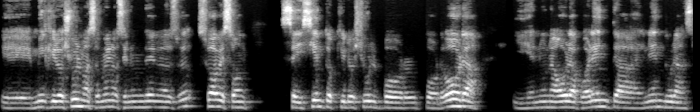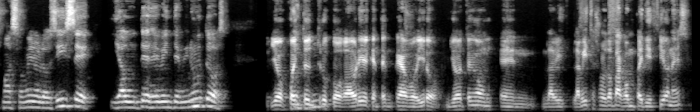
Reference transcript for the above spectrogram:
eh, 1000 kJ más o menos en un endurance suave son 600 kJ por, por hora y en una hora 40 en endurance más o menos los hice y hago un test de 20 minutos. Yo cuento un truco, Gabriel, que, hago yo. Yo tengo en la, la, vista, sobre todo para competiciones,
